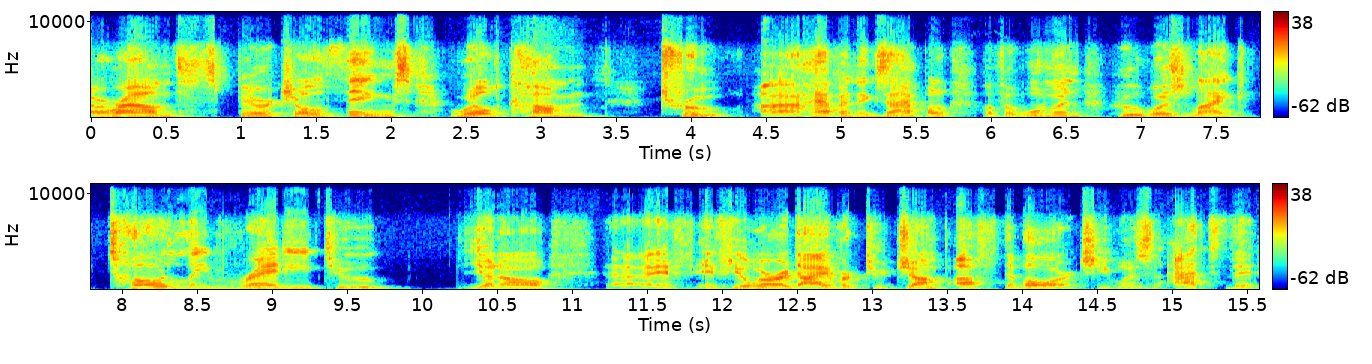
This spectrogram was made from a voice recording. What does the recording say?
around spiritual things will come true. I have an example of a woman who was like totally ready to, you know, uh, if if you were a diver to jump off the board. She was at the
